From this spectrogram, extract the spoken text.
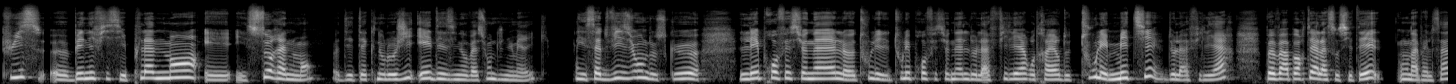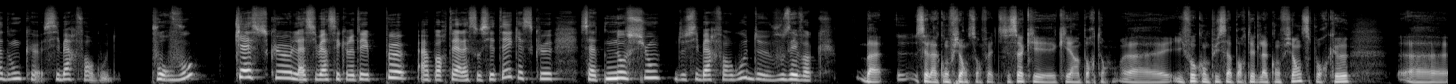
puissent euh, bénéficier pleinement et, sereinement des technologies et des innovations du numérique. Et cette vision de ce que les professionnels, tous les, professionnels de la filière, au travers de tous les métiers de la filière, peuvent apporter à la société, on appelle ça donc Cyber for Good. Pour vous, Qu'est-ce que la cybersécurité peut apporter à la société? Qu'est-ce que cette notion de cyber for good vous évoque? Bah, c'est la confiance en fait, c'est ça qui est, important. Euh, il faut qu'on puisse apporter de la confiance pour que, euh,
